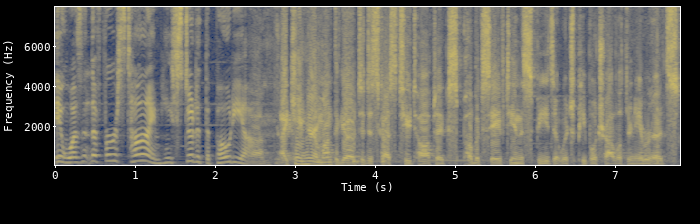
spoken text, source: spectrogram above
It wasn't the first time he stood at the podium. Uh, I came here a month ago to discuss two topics, public safety and the speeds at which people travel through neighborhoods.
